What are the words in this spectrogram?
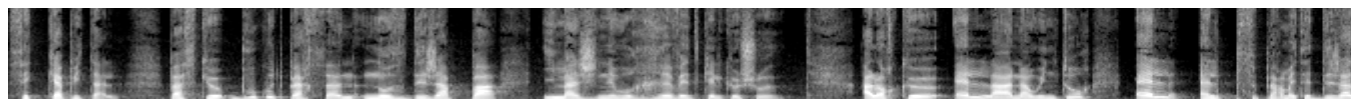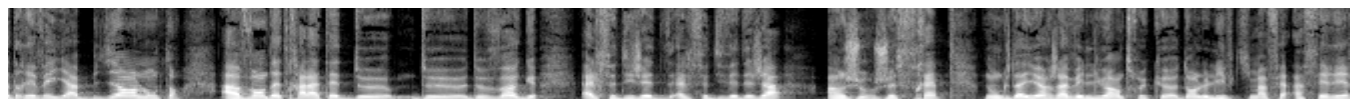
c'est capital. Parce que beaucoup de personnes n'osent déjà pas imaginer ou rêver de quelque chose. Alors que elle, la Anna Wintour, elle, elle se permettait déjà de rêver il y a bien longtemps. Avant d'être à la tête de, de, Vogue, elle se, disait, elle se disait déjà un jour je serai. Donc d'ailleurs, j'avais lu un truc euh, dans le livre qui m'a fait assez rire,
